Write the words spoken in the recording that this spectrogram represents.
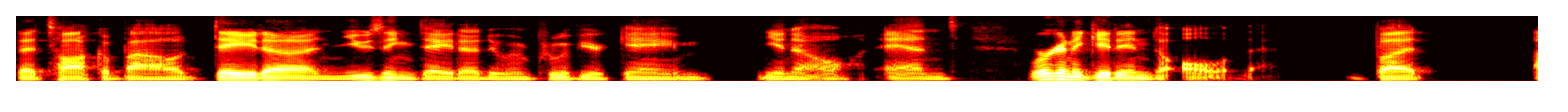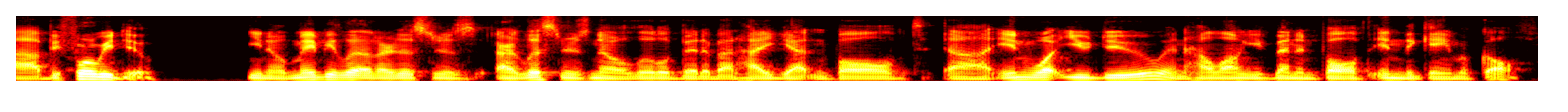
that talk about data and using data to improve your game you know and we're going to get into all of that but uh, before we do you know, maybe let our listeners our listeners know a little bit about how you got involved uh, in what you do and how long you've been involved in the game of golf.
